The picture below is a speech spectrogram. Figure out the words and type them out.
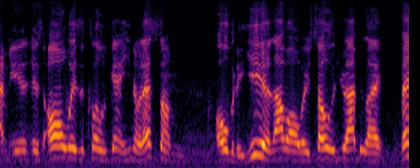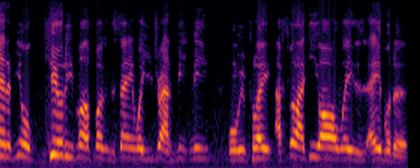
I mean, it's always a close game. You know, that's something over the years I've always told you. I'd be like, man, if you don't kill these motherfuckers the same way you try to beat me when we play, I feel like he always is able to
